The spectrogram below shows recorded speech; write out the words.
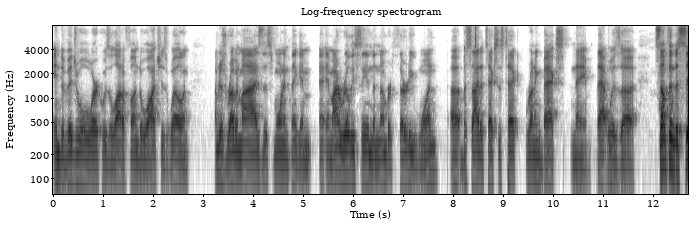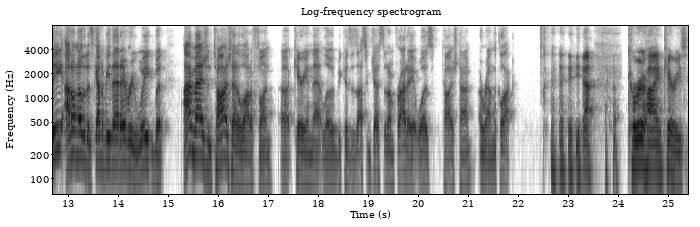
individual work was a lot of fun to watch as well. And I'm just rubbing my eyes this morning thinking, am I really seeing the number 31 uh, beside a Texas Tech running back's name? That was uh, something to see. I don't know that it's got to be that every week, but I imagine Tahj had a lot of fun uh, carrying that load because, as I suggested on Friday, it was Tahj time around the clock. yeah, career high in carries.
